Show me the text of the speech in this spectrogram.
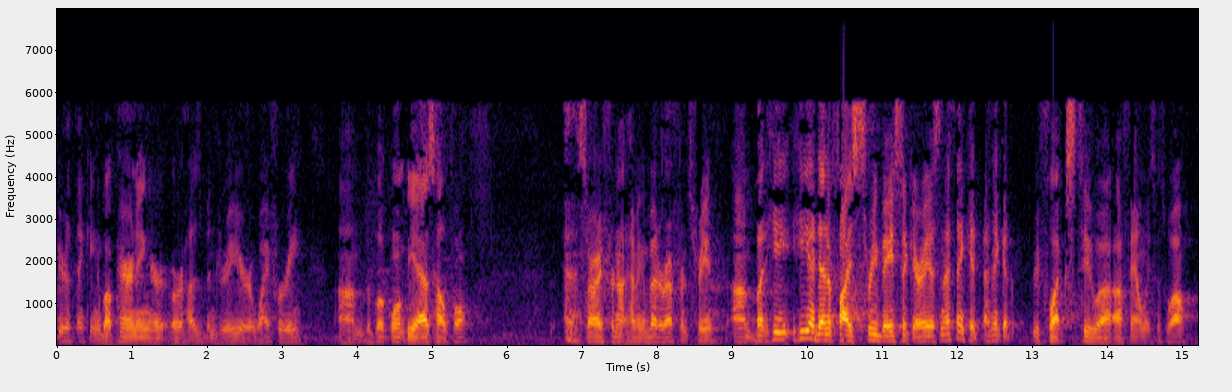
you're thinking about parenting or, or husbandry or wifery, um, the book won't be as helpful. Sorry for not having a better reference for you. Um, but he, he identifies three basic areas, and I think it, I think it reflects to uh, uh, families as well.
